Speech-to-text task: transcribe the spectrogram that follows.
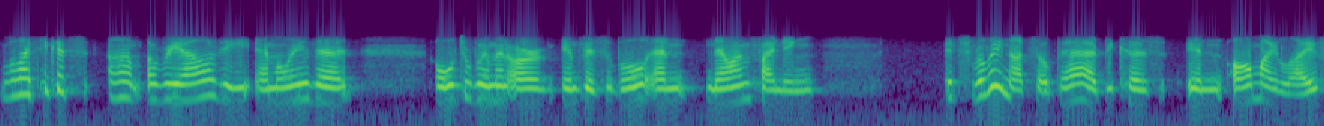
Well, I think it's um, a reality, Emily, that older women are invisible, and now I'm finding it's really not so bad because in all my life,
